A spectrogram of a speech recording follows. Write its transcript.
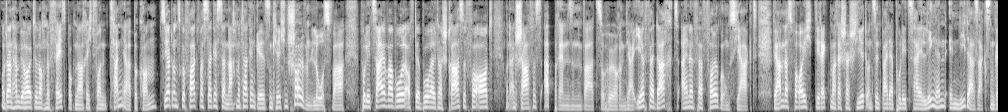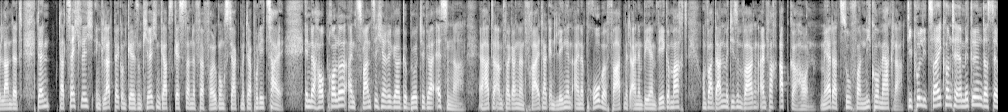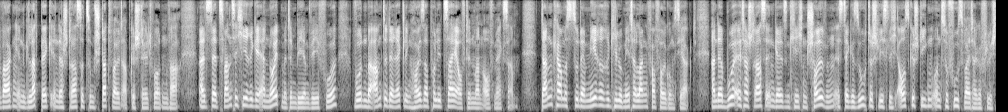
Und dann haben wir heute noch eine Facebook-Nachricht von Tanja bekommen. Sie hat uns gefragt, was da gestern Nachmittag in Gelsenkirchen-Scholven los war. Polizei war wohl auf der Burelter Straße vor Ort und ein scharfes Abbremsen war zu hören. Ja, ihr Verdacht, eine Verfolgungsjagd. Wir haben das für euch direkt mal recherchiert und sind bei der Polizei Lingen in Niedersachsen gelandet. Denn Tatsächlich, in Gladbeck und Gelsenkirchen gab es gestern eine Verfolgungsjagd mit der Polizei. In der Hauptrolle ein 20-jähriger gebürtiger Essener. Er hatte am vergangenen Freitag in Lingen eine Probefahrt mit einem BMW gemacht und war dann mit diesem Wagen einfach abgehauen. Mehr dazu von Nico Merkler. Die Polizei konnte ermitteln, dass der Wagen in Gladbeck in der Straße zum Stadtwald abgestellt worden war. Als der 20-jährige erneut mit dem BMW fuhr, wurden Beamte der Recklinghäuser Polizei auf den Mann aufmerksam. Dann kam es zu der mehrere Kilometer langen Verfolgungsjagd. An der Burelter Straße in Gelsenkirchen-Scholven ist der Gesuchte schließlich ausgestiegen und zu Fuß weitergeflüchtet.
